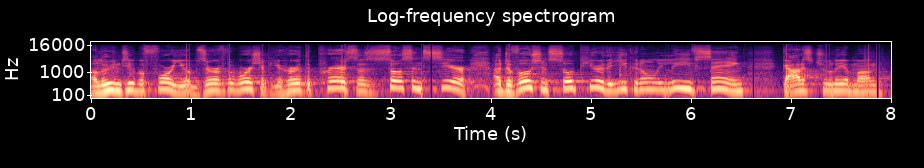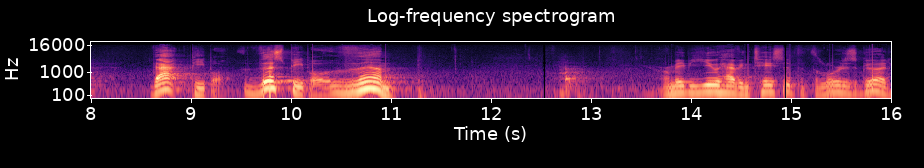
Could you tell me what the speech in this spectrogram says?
alluding to before. You observed the worship, you heard the prayers so sincere, a devotion so pure that you could only leave saying, God is truly among that people, this people, them. Or maybe you, having tasted that the Lord is good,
